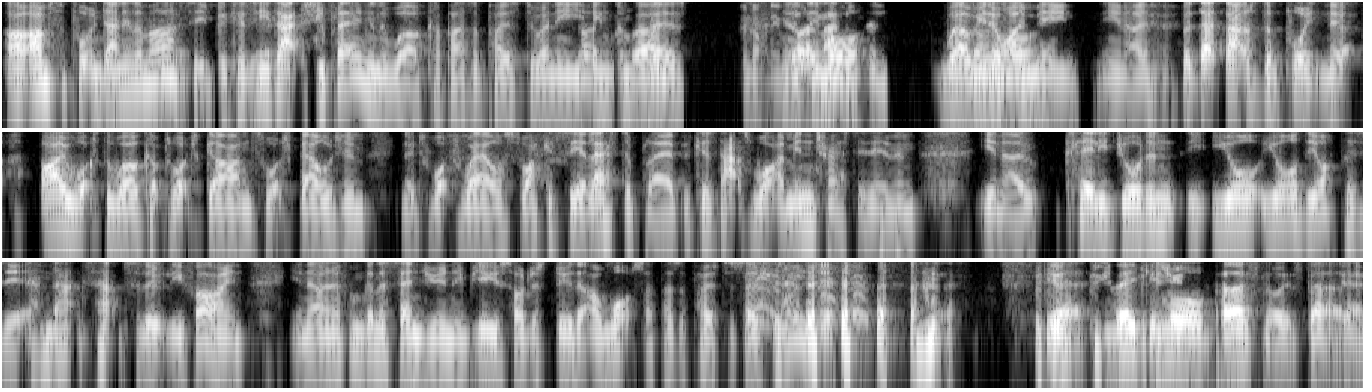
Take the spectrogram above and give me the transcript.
I, am supporting Danny Amartey yeah. because yeah. he's actually playing in the World Cup as opposed to any not, England well, players. Not anymore. Not anymore. Well, Not you know what I mean, you know. Yeah. But that that was the point. You know, I watched the World Cup to watch Ghana, to watch Belgium, you know, to watch Wales, so I could see a Leicester player because that's what I'm interested in. And you know, clearly, Jordan, you're you're the opposite, and that's absolutely fine. You know, and if I'm going to send you an abuse, I'll just do that on WhatsApp as opposed to social media. because, yeah, because, make it more you, personal. It's better. Yeah,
